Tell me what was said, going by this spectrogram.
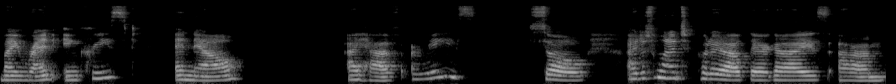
My rent increased, and now I have a raise. So I just wanted to put it out there, guys. Um,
